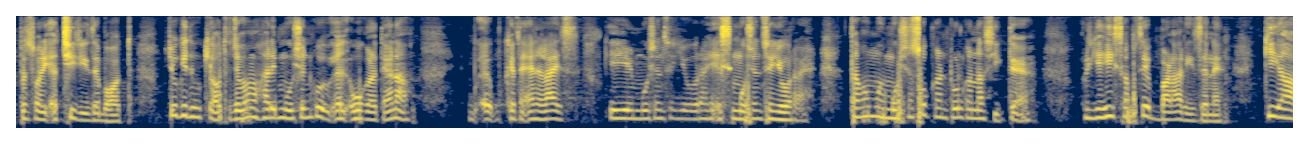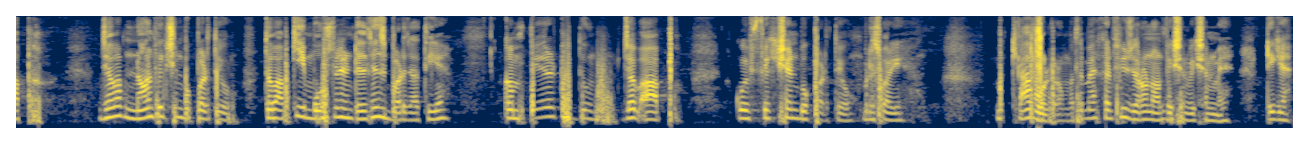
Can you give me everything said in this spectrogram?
पर सॉरी अच्छी चीज़ है बहुत। क्योंकि देखो क्या होता है, जब हम हर इमोशन को वो करते हैं ना कहते हैं एनालाइज कि ये इमोशन से ये हो रहा है, इस इमोशन से ये हो रहा है, तब हम इमोशंस को कंट्रोल करना सीखते हैं। और यही सबसे बड़ा रीज़न है कि आप, जब आप नॉन फिक्शन बुक पढ़ते हो, तब आपकी इमोशनल इंटेलिजेंस बढ़ जाती है। कंपेयर टू द जब आप कोई फिक्शन बुक पढ़ते हो मतलब सॉरी मैं क्या बोल रहा हूँ मतलब मैं कन्फ्यूज़ हो रहा हूँ नॉन फिक्शन फिक्शन में, ठीक है?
